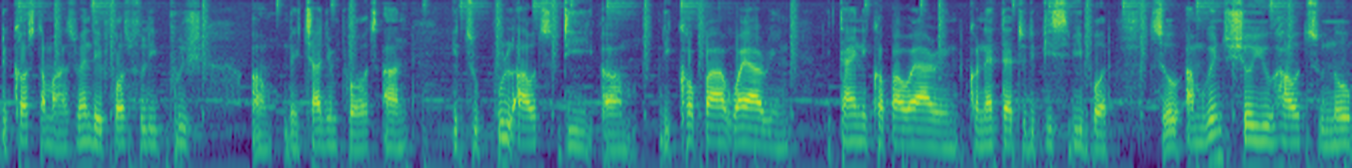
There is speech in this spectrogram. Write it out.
the customers when they forcefully push um, the charging port and it to pull out the um, the copper wiring the tiny copper wiring connected to the PCB board. So I'm going to show you how to know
